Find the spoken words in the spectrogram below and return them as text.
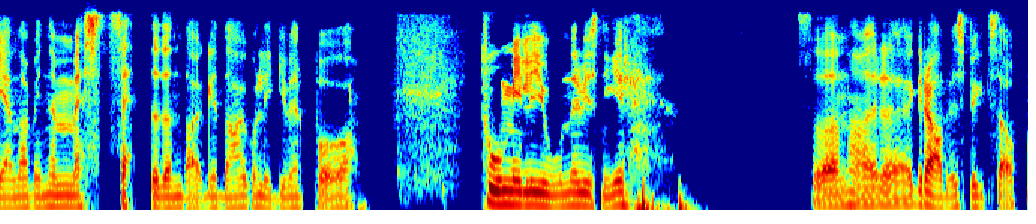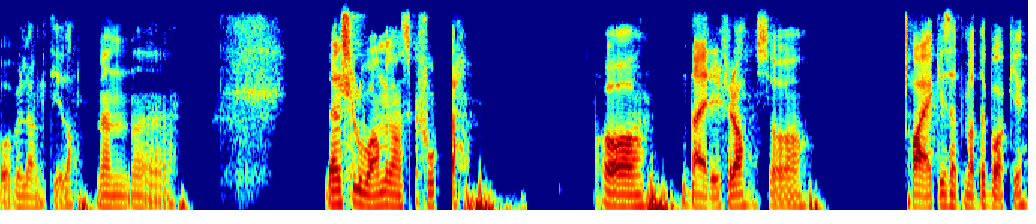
en av mine mest sette den dag i dag, og ligger vel på to millioner visninger. Så den har uh, gradvis bygd seg opp over lang tid, da. Men den slo an ganske fort, da. Og derifra så har jeg ikke sett meg tilbake.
